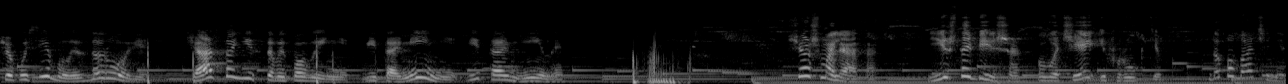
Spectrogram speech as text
щоб усі були здорові. Часто їсти ви повинні вітамінні вітаміни. Що ж, малята, їжте більше овочей і фруктів. До побачення!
